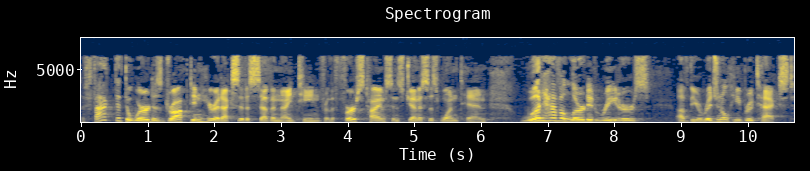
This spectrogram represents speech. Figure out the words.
The fact that the word is dropped in here at Exodus 7:19 for the first time since Genesis 1:10 would have alerted readers of the original Hebrew text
